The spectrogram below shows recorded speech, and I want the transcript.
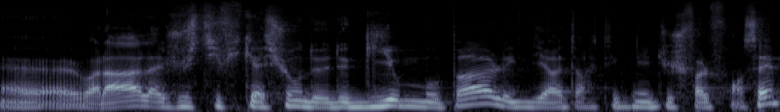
Euh, voilà, la justification de, Guillaume Mopa, le directeur technique du cheval français,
